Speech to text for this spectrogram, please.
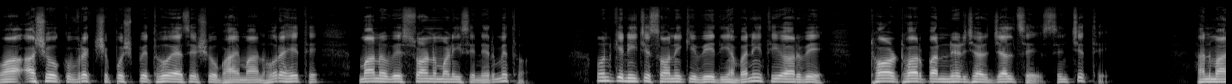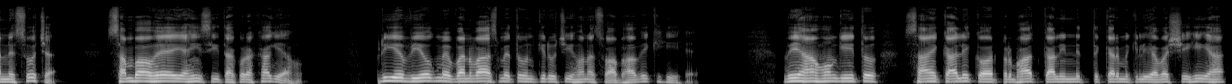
वहाँ अशोक वृक्ष पुष्पित हो ऐसे शोभायमान हो रहे थे, मानो वे स्वर्णमणि से निर्मित हो। उनके नीचे सोने की वेदियाँ बनी थी और वे ठौर ठौर पर निर्झर जल से सिंचित थे। हनुमान ने सोचा, संभव है यहीं सीता को रखा गया हो। प्रिय वियोग में वनवास में तो उनकी रुचि होना स्वाभाविक ही है। वे यहाँ होंगी तो सायकालिक और प्रभातकालीन नित्य कर्म के लिए अवश्य ही यहाँ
